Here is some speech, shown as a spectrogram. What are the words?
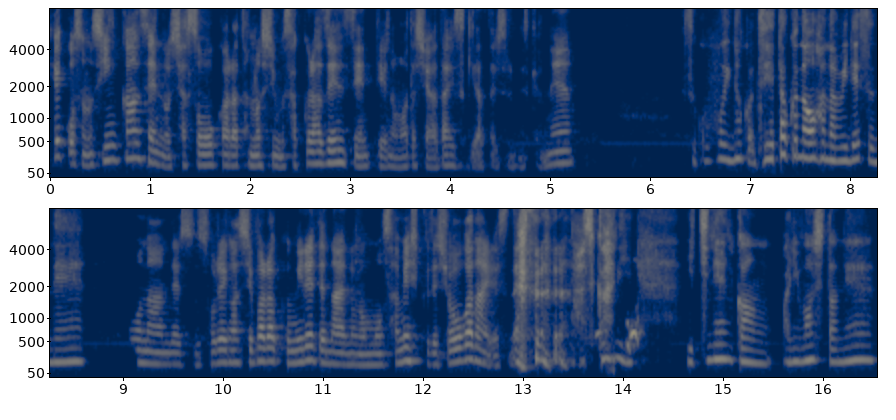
結構その新幹線の車窓から楽しむ桜前線っていうのも私は大好きだったりするんですけどね。すごいなんか贅沢なお花見ですね。そうなんです。それがしばらく見れてないのがもう寂しくてしょうがないですね。確かに1年間ありましたね。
